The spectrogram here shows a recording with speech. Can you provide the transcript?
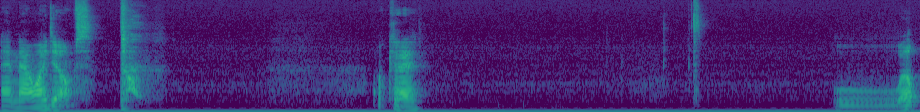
and now I don't. okay. Well,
